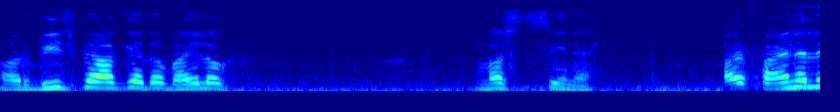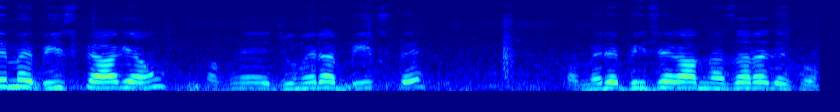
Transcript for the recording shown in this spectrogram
और बीच पे आके तो भाई लोग, मस्त सीन है। और फाइनली मैं बीच पे आ गया हूँ, अपने जुमेरा बीच पे। और मेरे पीछे का आप नज़ारा देखो।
